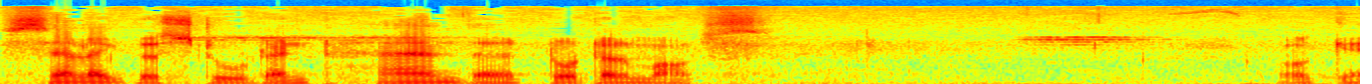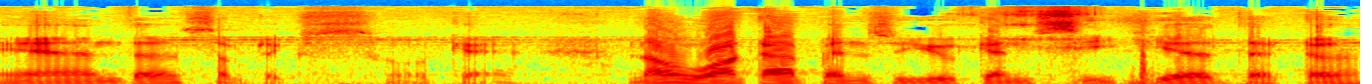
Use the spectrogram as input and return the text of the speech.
select the student and the total marks okay? And the subjects okay? Now what happens you can see here that uh,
